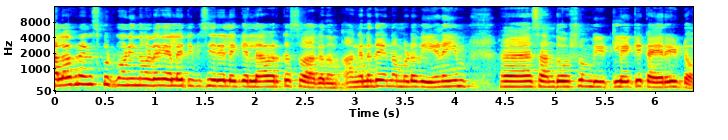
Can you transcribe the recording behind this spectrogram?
ഹലോ ഫ്രണ്ട്സ് ഗുഡ് മോർണിംഗ് നമ്മുടെ കേരള ടി വി സീരിയലിലേക്ക് എല്ലാവർക്കും സ്വാഗതം. അങ്ങനത്തെ നമ്മുടെ വീണയും സന്തോഷവും വീട്ടിലേക്ക് കയറിയിട്ടോ?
